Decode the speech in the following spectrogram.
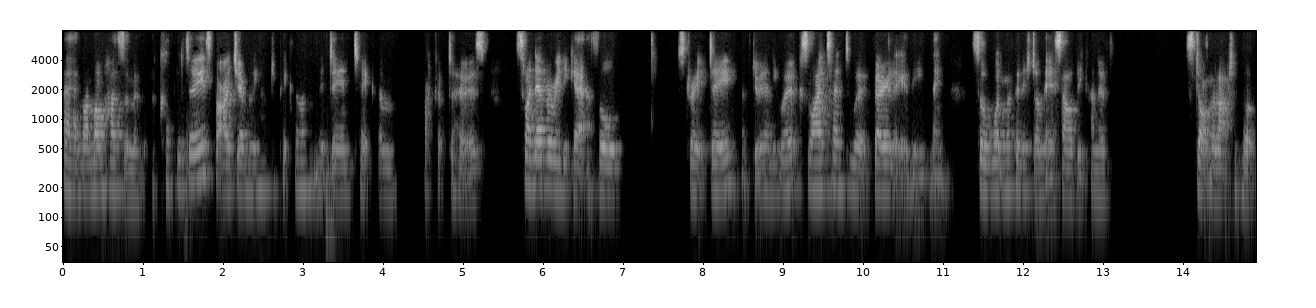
um, my mum has them a, a, couple of days, but I generally have to pick them up at midday and take them back up to hers. So I never really get a full straight day of doing any work. So I tend to work very late in the evening. So when we're finished on this, I'll be kind of starting the laptop up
